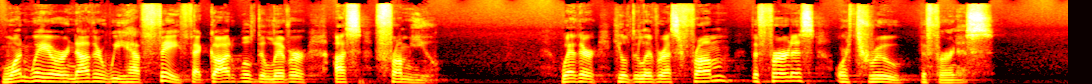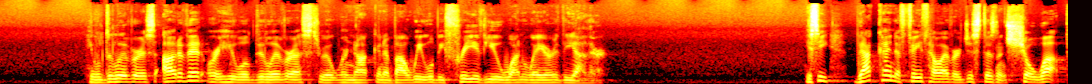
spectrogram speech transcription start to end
One way or another, we have faith that God will deliver us from you. Whether He'll deliver us from the furnace or through the furnace. He will deliver us out of it or He will deliver us through it. We're not going to bow. We will be free of you one way or the other. You see, that kind of faith, however, just doesn't show up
